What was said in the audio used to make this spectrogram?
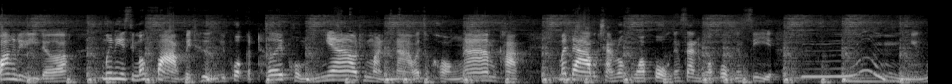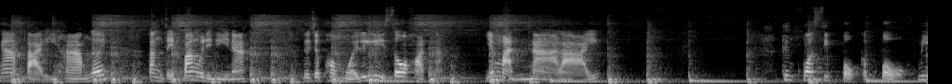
ฟังดีๆเด้อมื่อนี้สิมาฝากไปถึงไอ้พวกกระเทยผมยาวที่หมันหนาว่าเจะของงามค่ะมาด่าพวกฉันว่าหัวโปกจังสันหัวโปกจังสี่งามตายดีหามเลย ตั้งใจฟังไว้ดีๆนะโดยเฉพาะหมวยลิลลี่โซฮอตนะอย่าหมันหนาหลายถึงหัวสิโปกกับโปก มี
